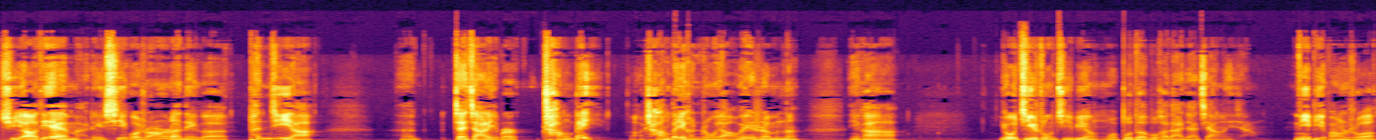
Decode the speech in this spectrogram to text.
去药店买这个西瓜霜的那个喷剂啊，呃，在家里边常备啊，常备很重要。为什么呢？你看啊，有几种疾病，我不得不和大家讲一下。你比方说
